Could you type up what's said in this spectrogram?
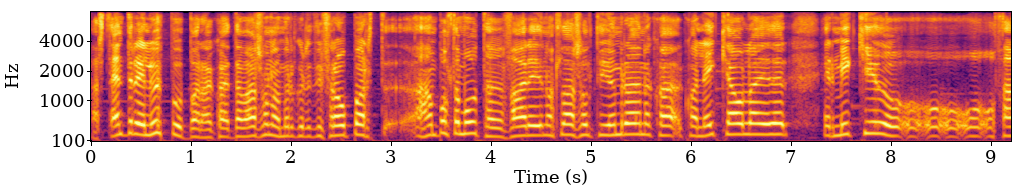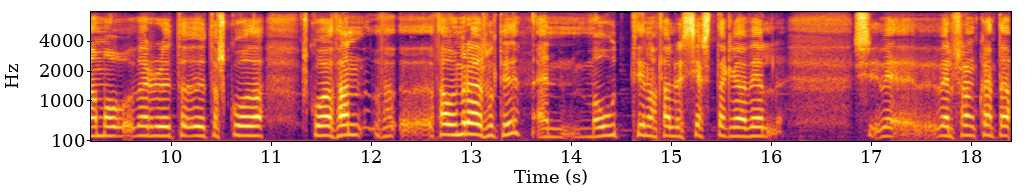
Það stendur eiginlega upp úr bara hvað þetta var svona mörgur þetta frábært handbóltamót, það hefur farið náttúrulega svolítið í umræðina hvað, hvað leikjálaðið er, er mikið og, og, og, og, og það má verður auðvitað að skoða, skoða þann, þá umræðu svolítið. En mótið náttúrulega sérstaklega vel, vel framkvæmda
